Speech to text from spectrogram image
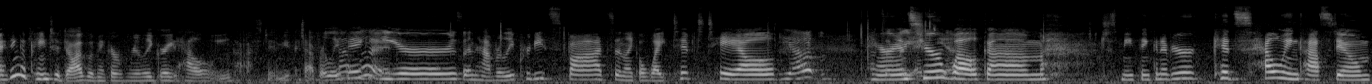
I think a painted dog would make a really great Halloween costume. You could have really That big would. ears and have really pretty spots and like a white tipped tail. Yep. Parents, you're welcome. Just me thinking of your kid's Halloween costume.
